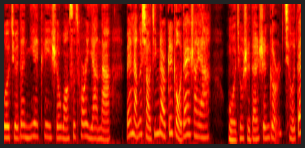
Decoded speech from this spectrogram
我觉得你也可以学王思聪一样呐，买两个小金表给狗戴上呀。我就是单身狗，求戴。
